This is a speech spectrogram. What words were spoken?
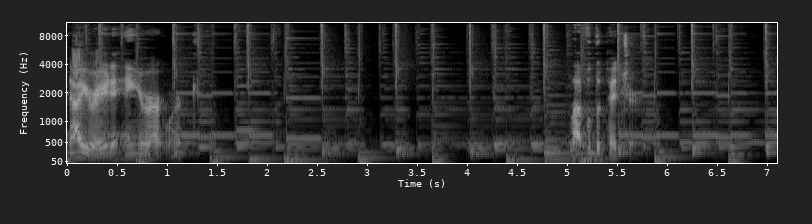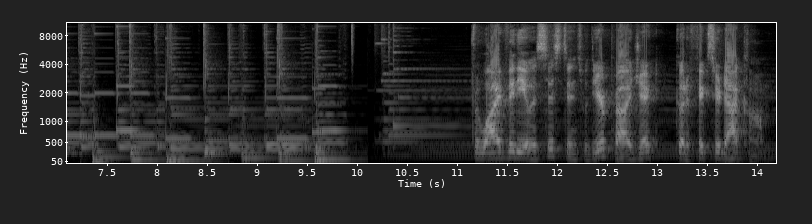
Now you're ready to hang your artwork. Level the picture. For live video assistance with your project, go to Fixer.com.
